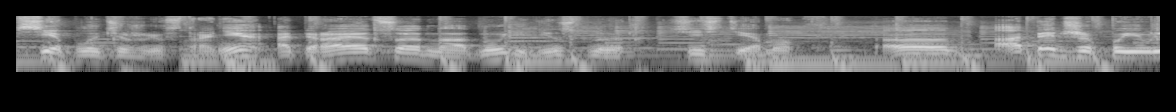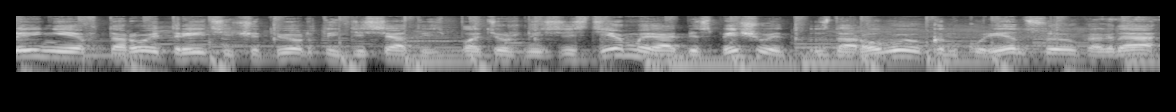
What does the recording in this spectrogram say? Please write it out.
все платежи в стране опираются на одну единственную систему. Э, опять же, появление второй, третьей, четвертой, десятой платежной системы обеспечивает здоровую конкуренцию, когда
